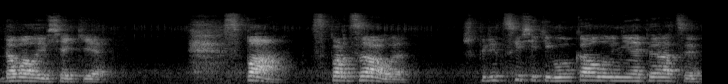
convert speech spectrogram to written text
давал ей всякие спа, спортзалы, шприцы, всякие глукалывания, операции.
